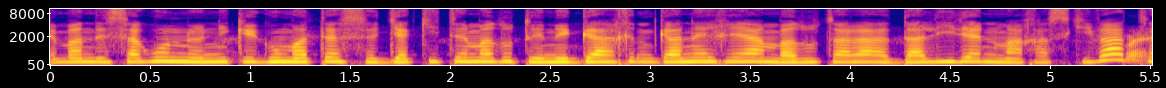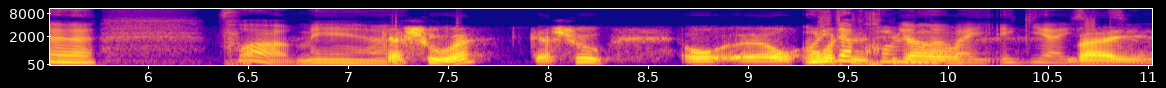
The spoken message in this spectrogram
eman dezagun nik egun batez jakite badut, ene ganerrean badutala daliren marrazki bat, bai. uh, me... Uh, Kasu, eh? Kasu. Hori da problema, bai, egia bai,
